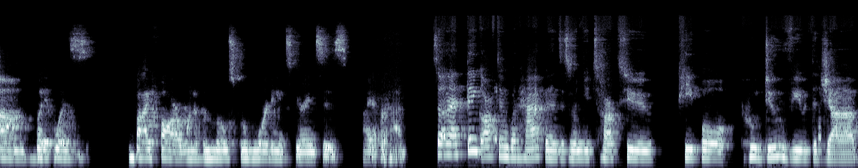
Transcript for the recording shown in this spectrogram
um, but it was by far one of the most rewarding experiences I ever had. So, and I think often what happens is when you talk to people who do view the job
